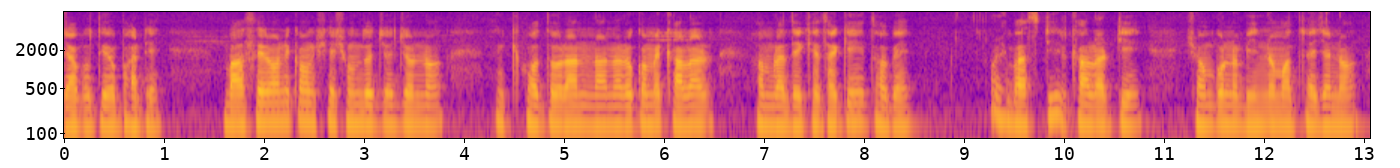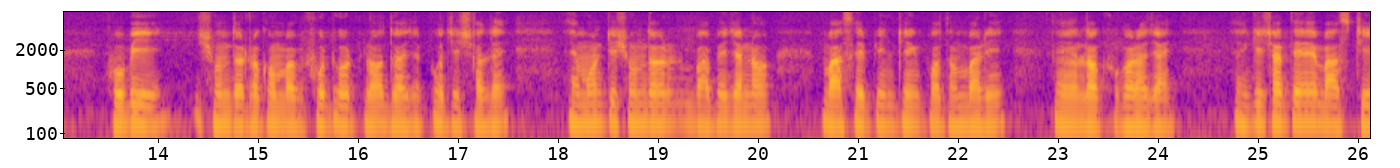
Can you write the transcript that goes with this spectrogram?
যাবতীয় পার্টে বাসের অনেক অংশে সৌন্দর্যের জন্য কত রান, নানা রকমের কালার আমরা দেখে থাকি, তবে ওই বাসটির কালারটি সম্পূর্ণ ভিন্ন মাত্রায় যেন খুবই সুন্দর রকমভাবে ফুটে উঠল দু হাজার পঁচিশ সালে। এমনটি সুন্দরভাবে যেন বাসের প্রিন্টিং প্রথমবারই লক্ষ্য করা যায়। একই সাথে বাসটি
